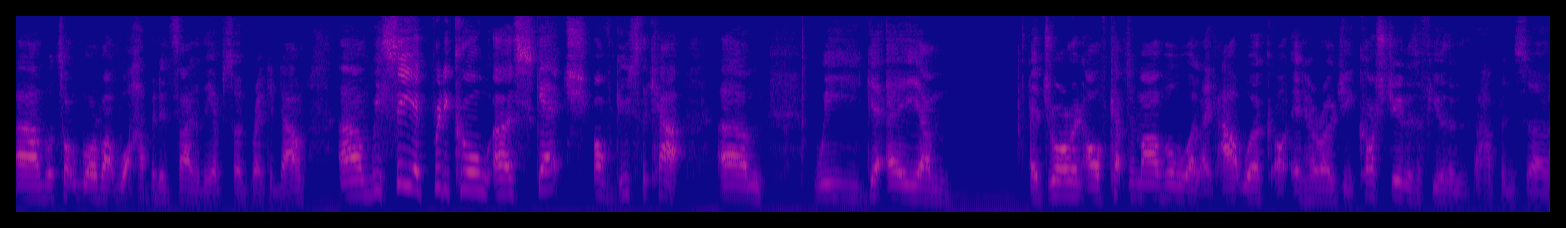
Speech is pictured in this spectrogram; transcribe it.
um, we'll talk more about what happened inside of the episode, break it down. Um, we see a pretty cool uh, sketch of Goose the cat. Um, we get a um, a drawing of Captain Marvel, or like artwork in her OG costume. There's a few of them that happens uh,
